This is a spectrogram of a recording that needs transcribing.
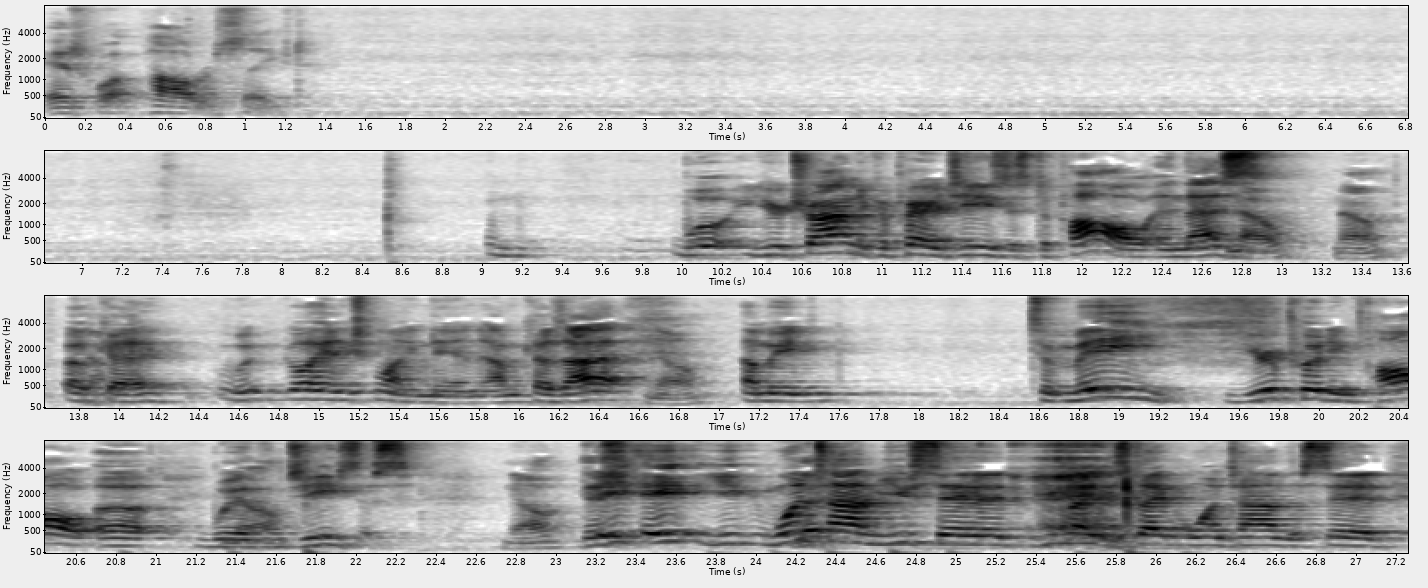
as what Paul received? Well, you're trying to compare Jesus to Paul, and that's No, no. no, okay. Well, Go ahead and explain then, um, because I, No. I mean, to me, you're putting Paul up with No. Jesus. No. This, you, one Let- time you said you made a statement one time that said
